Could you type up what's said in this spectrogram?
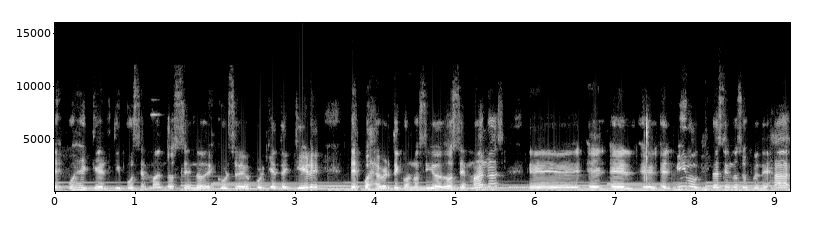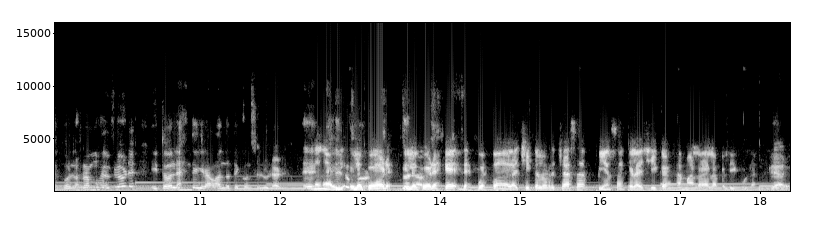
después de que el tipo se mandó sendo discurso de por qué te quiere, después de haberte conocido dos semanas, eh, el, el, el, mismo que está haciendo sus pendejadas con los ramos de flores y toda la gente grabándote con celulares. no, no, y, lo, peor, y lo peor es que después cuando la chica lo rechaza, piensan que la chica es la mala de la película. Claro.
